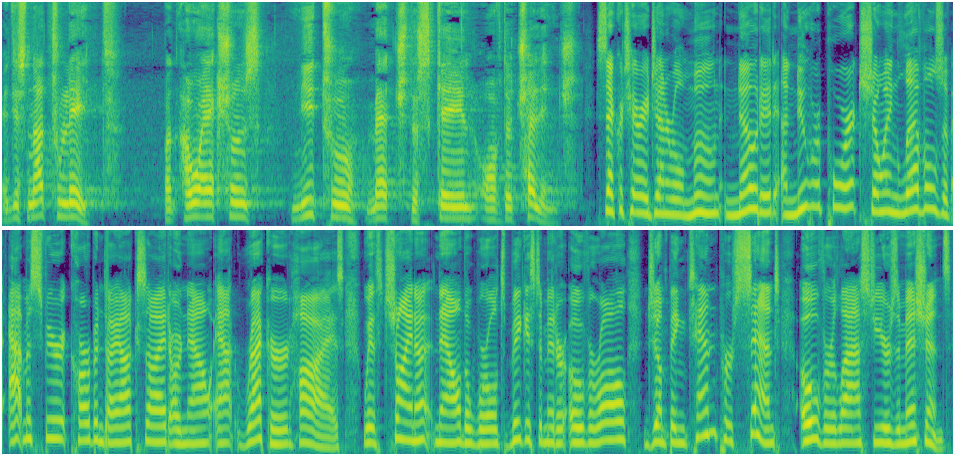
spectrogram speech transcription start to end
It is not too late, but our actions need to match the scale of the challenge. Secretary General Moon noted a new report showing levels of atmospheric carbon dioxide are now at record highs, with China now the world's biggest emitter overall, jumping 10% over last year's emissions,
